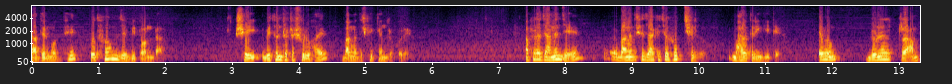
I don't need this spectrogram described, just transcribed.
তাদের মধ্যে প্রথম যে বিতণ্ডা, সেই বিতণ্ডাটা শুরু হয় বাংলাদেশকে কেন্দ্র করে। আপনারা জানেন যে বাংলাদেশে যা কিছু হচ্ছিল ভারতের ইঙ্গিতে এবং ডোনাল্ড ট্রাম্প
